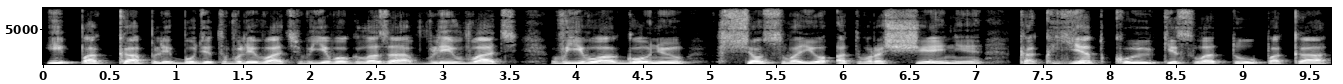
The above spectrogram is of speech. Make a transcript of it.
и по капле будет вливать в его глаза, вливать в его агонию все свое отвращение, как едкую кислоту, пока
